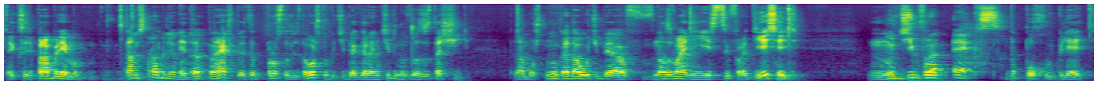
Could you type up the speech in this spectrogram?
Это, кстати, проблема. Там, Это проблема, это, да. знаешь, это просто для того, чтобы тебя гарантированно туда затащить. Потому что, ну, когда у тебя в названии есть цифра 10, ну, типа... цифра X. Да похуй, блядь.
